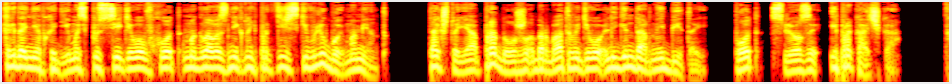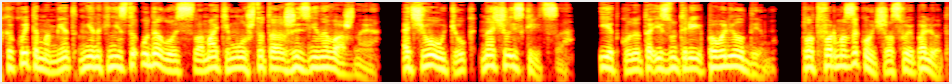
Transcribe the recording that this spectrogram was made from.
когда необходимость пустить его в ход могла возникнуть практически в любой момент. Так что я продолжил обрабатывать его легендарной битой. Пот, слезы и прокачка. В какой-то момент мне наконец-то удалось сломать ему что-то жизненно важное, отчего утюг начал искриться, и откуда-то изнутри повалил дым. Платформа закончила свой полет,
